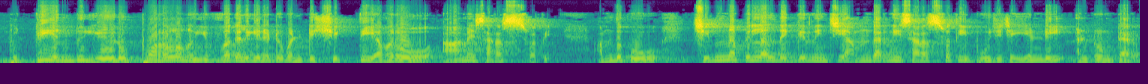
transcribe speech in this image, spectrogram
బుద్ధి ఎందు ఏడు పొరలను ఇవ్వగలిగినటువంటి శక్తి ఎవరో ఆమె సరస్వతి. అందుకు చిన్న పిల్లల దగ్గర నుంచి అందరినీ సరస్వతి పూజ చెయ్యండి అంటూ ఉంటారు.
